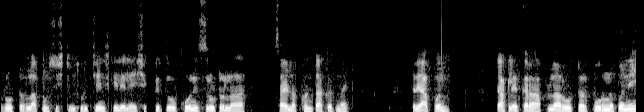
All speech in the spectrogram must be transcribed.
रोटरला आपण सिस्टीम थोडी चेंज केलेली आहे. शक्यतो कोणीच रोटरला साईडला फंड टाकत नाही. तरी आपण टाकले कारण आपला रोटर पूर्णपणे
